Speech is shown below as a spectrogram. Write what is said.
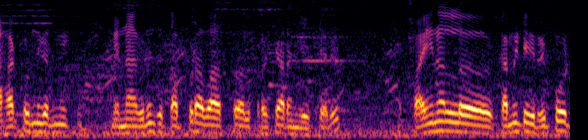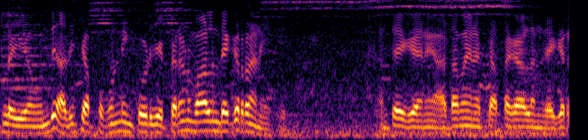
ఆ హక్కు ఉంది కదా మీకు. మీరు నా గురించి తప్పుడు అవాస్తవాలు ప్రచారం చేశారు. ఫైనల్ కమిటీ రిపోర్ట్లో ఏముంది అది చెప్పకుండా ఇంకోటి చెప్పారని వాళ్ళని దగ్గర రానిచ్చి. అంతేగాని అడ్డమైన చెత్తగాళ్ళని దగ్గర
